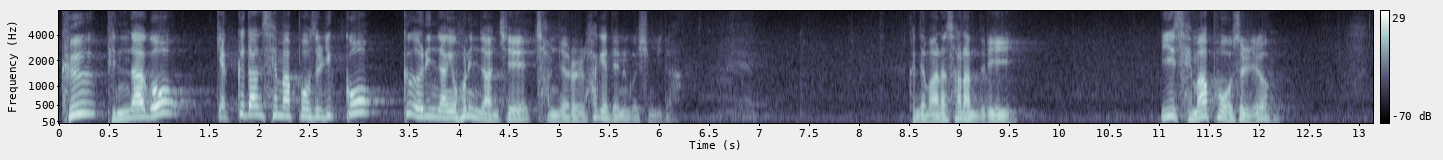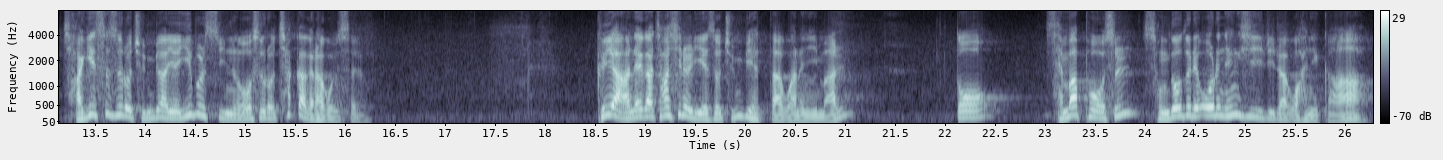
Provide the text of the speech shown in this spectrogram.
그 빛나고 깨끗한 세마포 옷을 입고 그 어린 양의 혼인 잔치에 참여를 하게 되는 것입니다. 근데 많은 사람들이 이 세마포 옷을요 자기 스스로 준비하여 입을 수 있는 옷으로 착각을 하고 있어요. 그의 아내가 자신을 위해서 준비했다고 하는 이 말, 또 세마포 옷을 성도들의 옳은 행실이라고 하니까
